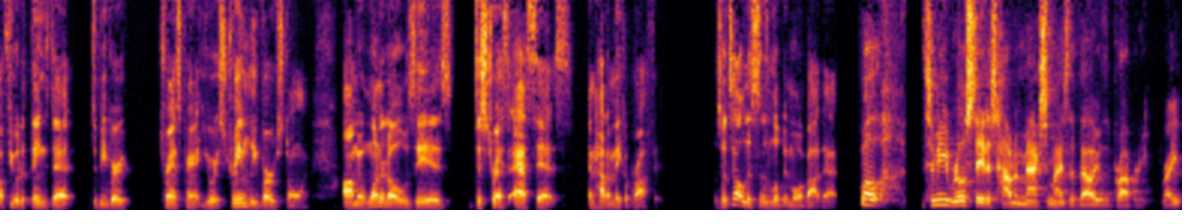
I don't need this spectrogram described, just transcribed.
a few of the things that, to be very transparent, you're extremely versed on. Um, and one of those is distressed assets and how to make a profit. So tell listeners a little bit more about that. Well, to me, real estate is how to maximize the value of the property, right?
